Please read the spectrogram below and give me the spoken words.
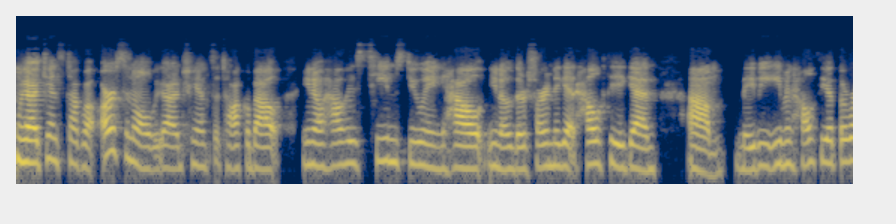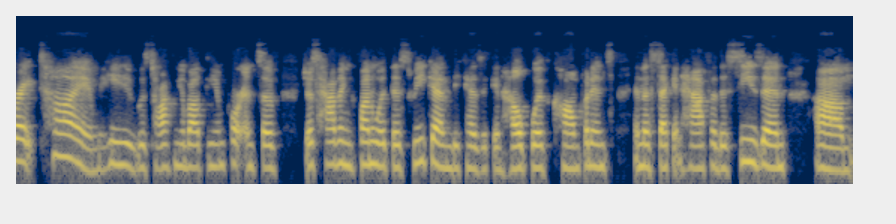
we got a chance to talk about Arsenal. We got a chance to talk about, you know, how his team's doing, how, you know, they're starting to get healthy again, um, maybe even healthy at the right time. He was talking about the importance of just having fun with this weekend because it can help with confidence in the second half of the season. Um,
